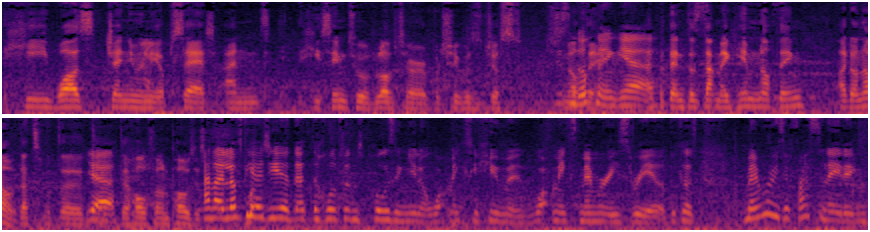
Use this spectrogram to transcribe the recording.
he was genuinely upset and he seemed to have loved her, but she was just Just nothing. nothing, yeah. But then does that make him nothing? I don't know. That's what the Yeah. the, the whole film poses. And I love the But- idea that the whole film's posing, you know, what makes you human, what makes memories real, because memories are fascinating.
